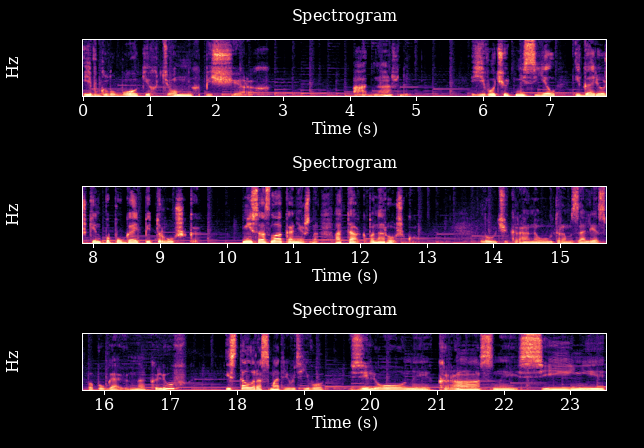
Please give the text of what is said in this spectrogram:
и в глубоких темных пещерах. А однажды его чуть не съел Игорешкин попугай Петрушка. Не со зла, конечно, а так, понарошку. Лучик рано утром залез попугаю на клюв и стал рассматривать его зеленые, красные, синие,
